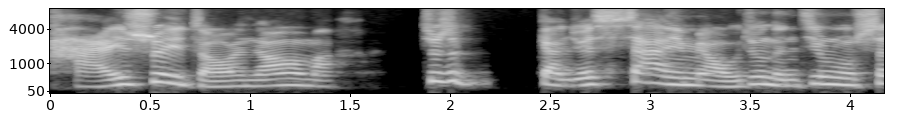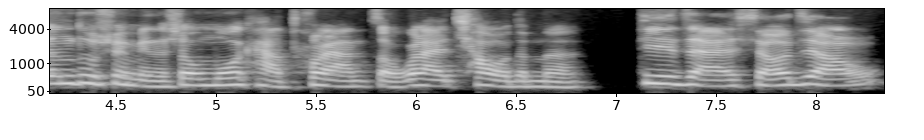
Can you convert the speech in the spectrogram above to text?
才睡着，你知道吗？就是。感觉下一秒我就能进入深度睡眠的时候，摩卡突然走过来敲我的门，弟仔小脚，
